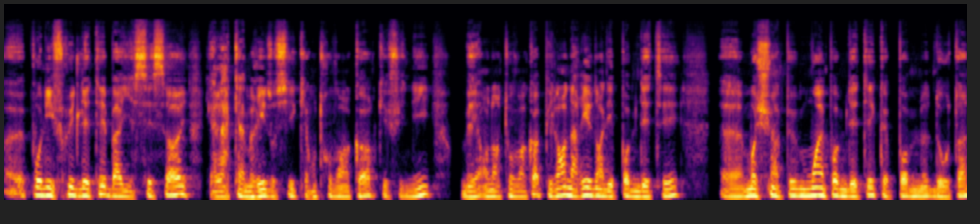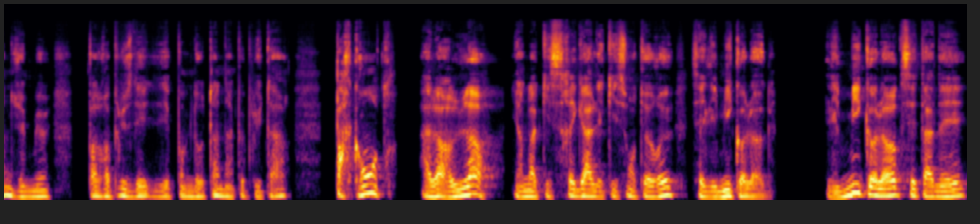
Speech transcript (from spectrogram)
euh, pour les fruits de l'été, bah, c'est ça. Il y a la camerise aussi qui en trouve encore, qui est finie, mais on en trouve encore. Puis là, on arrive dans les pommes d'été. Euh, moi, je suis un peu moins pomme d'été que pomme d'automne. J'aime mieux. On parlera plus des, des pommes d'automne un peu plus tard. Par contre, alors là, il y en a qui se régalent et qui sont heureux, c'est les mycologues. Les mycologues cette année,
